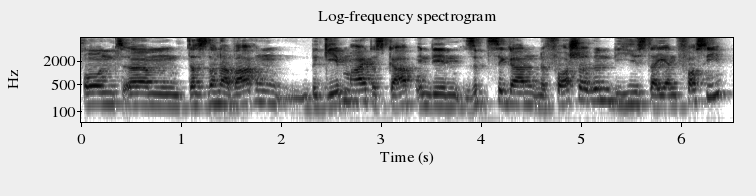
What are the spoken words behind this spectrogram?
Und ähm, das ist nach einer wahren Begebenheit. Es gab in den 70ern eine Forscherin, die hieß Diane Fossey.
